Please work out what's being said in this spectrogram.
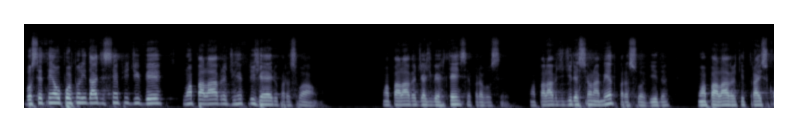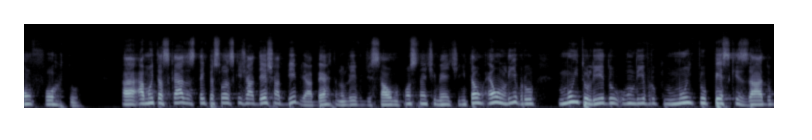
você tem a oportunidade sempre de ver uma palavra de refrigério para a sua alma, uma palavra de advertência para você uma palavra de direcionamento para a sua vida, uma palavra que traz conforto. Há muitas casas, tem pessoas que já deixam a Bíblia aberta no livro de Salmo constantemente. Então, é um livro muito lido, um livro muito pesquisado,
